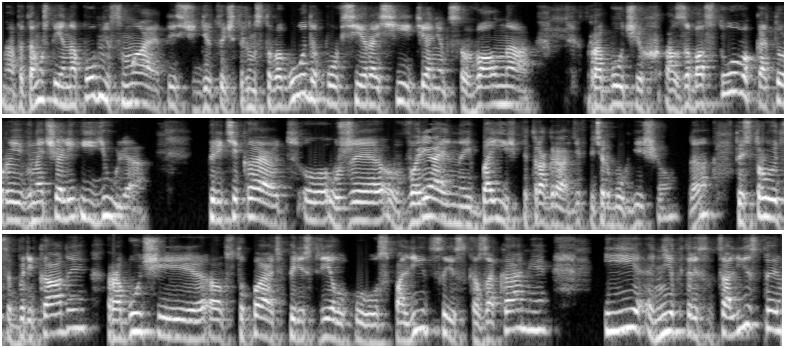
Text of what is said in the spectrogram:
потому что, я напомню, с мая 1914 года по всей России тянется волна рабочих а, забастовок, которые в начале июля перетекают э, уже в реальные бои в Петрограде, в Петербурге еще. Да? То есть строятся баррикады, рабочие э, вступают в перестрелку с полицией, с казаками, и некоторые социалисты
